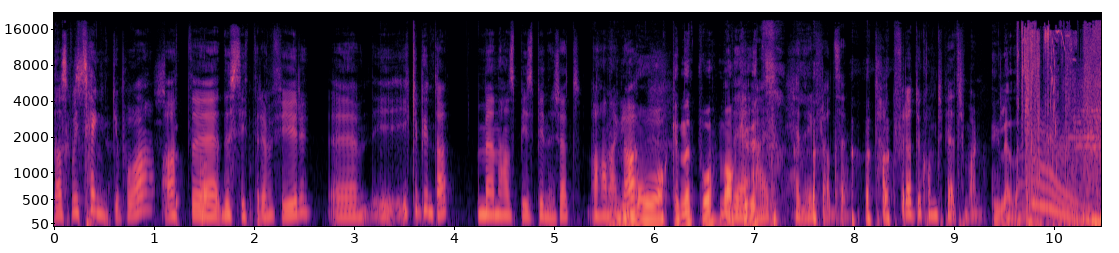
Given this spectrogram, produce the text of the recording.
Da skal vi tenke på at uh, det sitter en fyr, uh, ikke pynta, men han spiser pinnekjøtt, og han er glad. Måke nedpå med akevitt. det er Henrik Fladseth. Takk for at du kom til P3 Morgen.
